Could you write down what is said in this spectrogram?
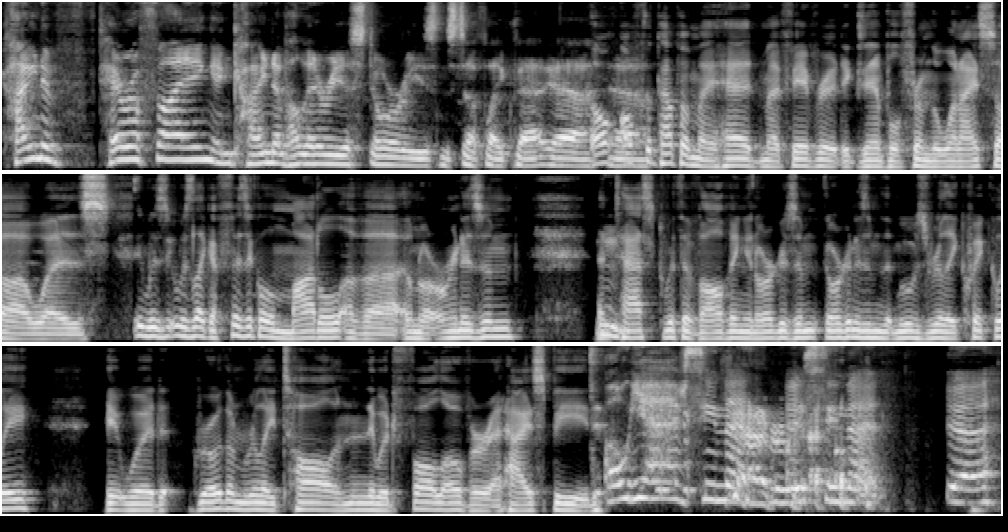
kind of terrifying and kind of hilarious stories and stuff like that. Yeah, oh, yeah. Off the top of my head, my favorite example from the one I saw was it was it was like a physical model of a, an organism and mm. tasked with evolving an organism organism that moves really quickly it would grow them really tall and then they would fall over at high speed. Oh yeah, I've seen that. Yeah, I've seen that. Yeah,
